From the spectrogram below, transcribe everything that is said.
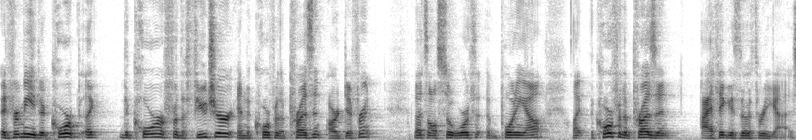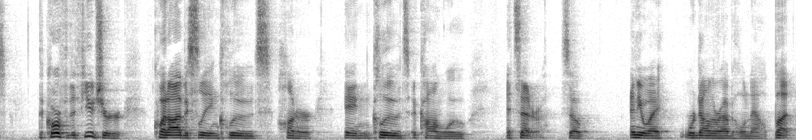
and for me, the core, like the core for the future and the core for the present are different. That's also worth pointing out. Like the core for the present, I think is those three guys. The core for the future, quite obviously, includes Hunter, includes Okongwu, etc. So anyway, we're down the rabbit hole now. But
